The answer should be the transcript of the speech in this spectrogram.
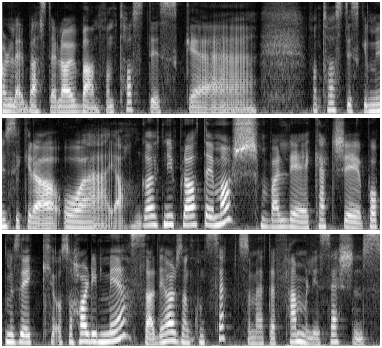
aller beste liveband. Fantastisk, eh, fantastiske musikere. Og eh, ja, ga ut ny plate i mars. Veldig catchy popmusikk. Og så har de med seg De har et sånt konsept som heter Family Sessions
